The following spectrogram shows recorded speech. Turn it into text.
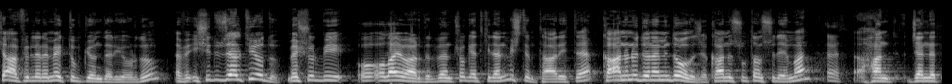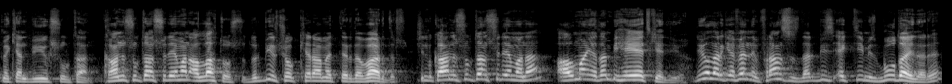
Kafirlere mektup gönderiyordu. Efe işi düzeltiyordu. Meşhur bir o, olay vardır. Ben çok etkilenmiştim tarihte. Kanuni döneminde olacak. Kanuni Sultan Süleyman Evet. Han cennet mekan büyük sultan. Kanuni Sultan Süleyman Allah dostudur. Birçok kerametleri de vardır. Şimdi Kanuni Sultan Süleyman'a Almanya'dan bir heyet geliyor. Diyorlar ki efendim Fransızlar biz ektiğimiz buğdayları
